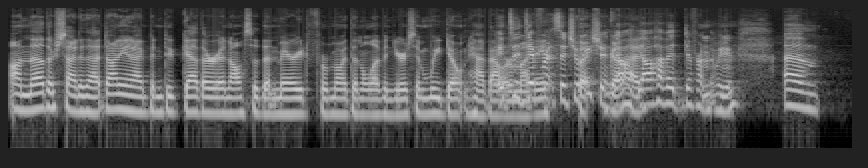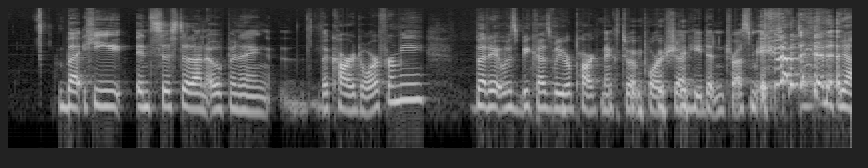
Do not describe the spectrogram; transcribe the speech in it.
on the other side of that, Donnie and I have been together and also then married for more than eleven years, and we don't have our it's a money. different situation. Go Y'all, ahead. y'all have it different than we do. Um, but he insisted on opening the car door for me but it was because we were parked next to a Porsche and he didn't trust me to hit it. Yeah,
